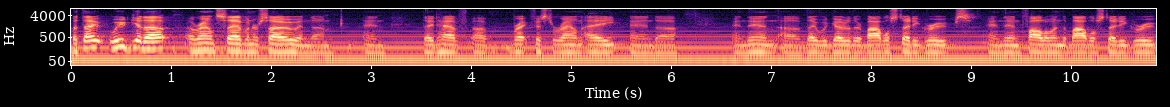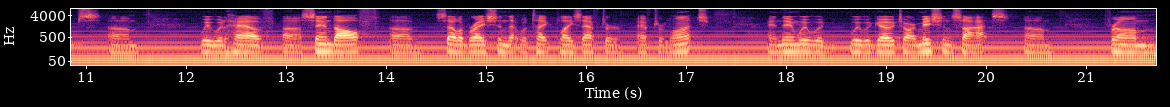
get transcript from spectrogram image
but they we'd get up around seven or so, and um, and they'd have uh, breakfast around eight, and uh, and then uh, they would go to their Bible study groups, and then following the Bible study groups, um, we would have uh, send off uh, celebration that would take place after after lunch, and then we would we would go to our mission sites um, from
